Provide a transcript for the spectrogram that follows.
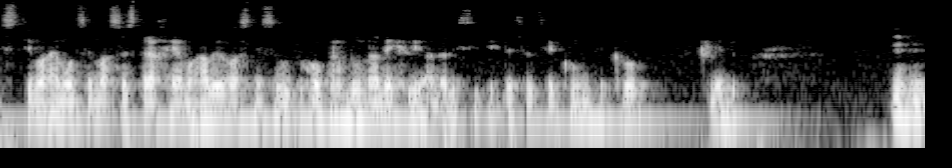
s těma emocema, se strachem, aby vlastně se u toho opravdu nadechli a dali si těch 10 sekund jako klidu. Mm-hmm.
